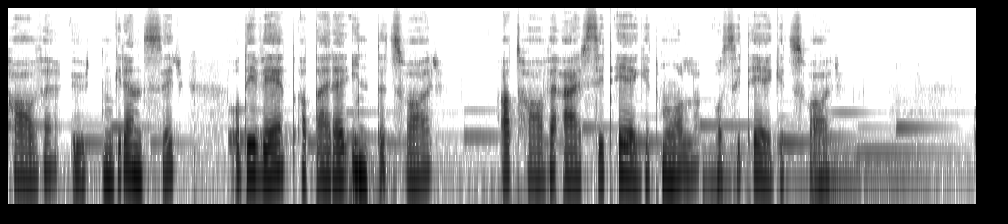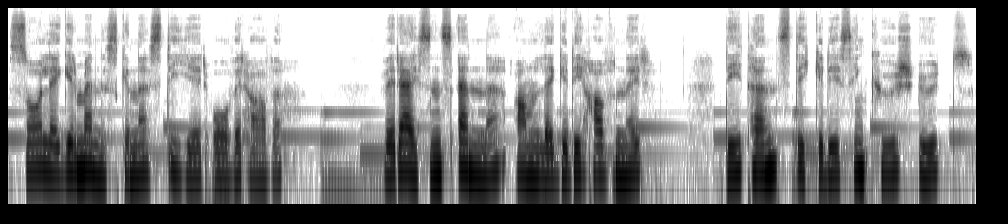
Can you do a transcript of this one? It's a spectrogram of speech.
havet uten grenser, og de vet at der er intet svar, at havet er sitt eget mål og sitt eget svar. Så legger menneskene stier over havet. Ved reisens ende anlegger de havner. Dit hen stikker de sin kurs ut.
